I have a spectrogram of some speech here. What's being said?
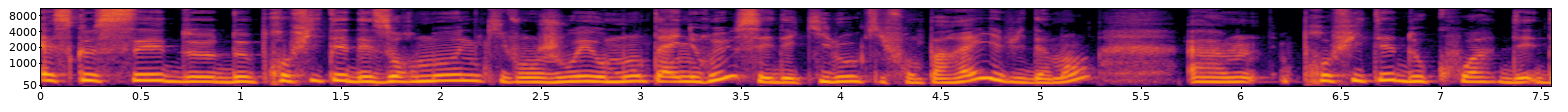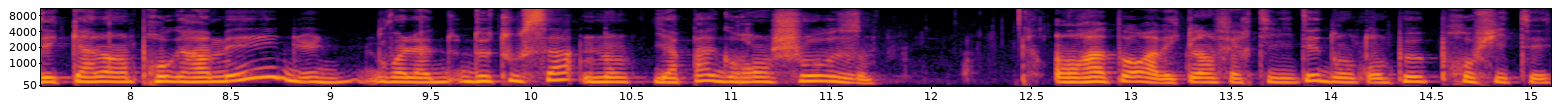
Est-ce que c'est de, profiter des hormones qui vont jouer aux montagnes russes et des kilos qui font pareil évidemment? Profiter de quoi? Des, câlins programmés? Voilà, de tout ça? Non il n'y a pas grand-chose en rapport avec l'infertilité dont on peut profiter.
